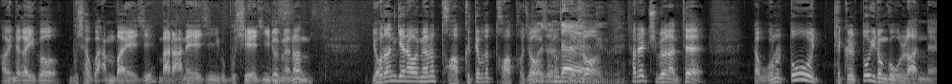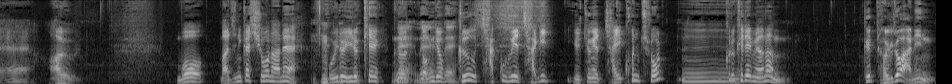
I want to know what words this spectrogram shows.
아, 내가 이거 무시하고 안 봐야지, 말 안 해야지, 이거 무시해야지 이러면은 11개 나오면 더, 그때보다 더 아파져. 맞아요. 그래서 네. 네, 네. 차라리 주변한테 야, 오늘 또 댓글 또 이런 거 올라왔네. 아유. 뭐, 맞으니까 시원하네. 오히려 이렇게 그 네, 넘겨, 네, 그 자꾸 그게 자기 일종의 자기 컨트롤? 음. 그렇게 되면은 그 별거 아닌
